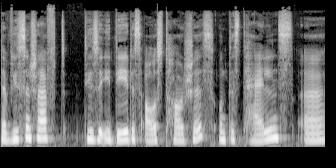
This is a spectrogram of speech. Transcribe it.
der Wissenschaft diese Idee des Austausches und des Teilens äh,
